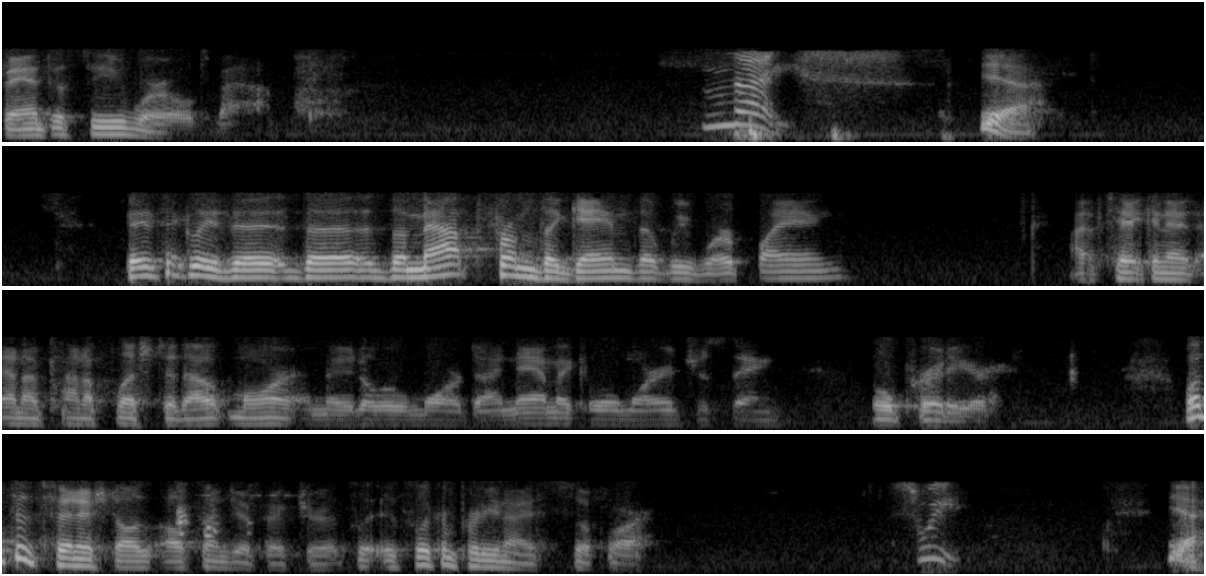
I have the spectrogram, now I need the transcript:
fantasy world map. Nice. Yeah. Basically the the the map from the game that we were playing, I've taken it and I've kind of fleshed it out more and made it a little more dynamic, a little more interesting, a little prettier. Once it's finished, I'll I'll send you a picture. It's it's looking pretty nice so far. Sweet. Yeah.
